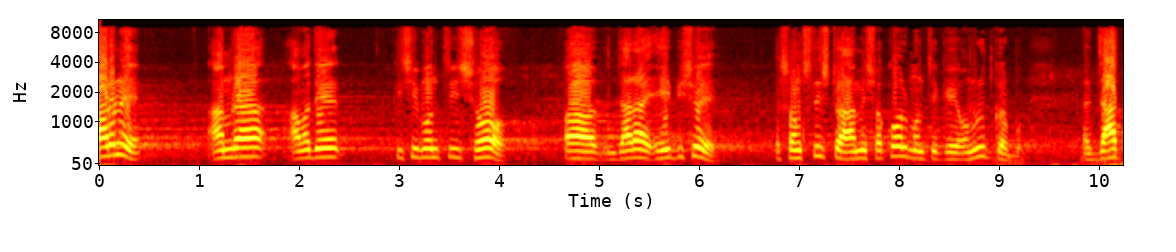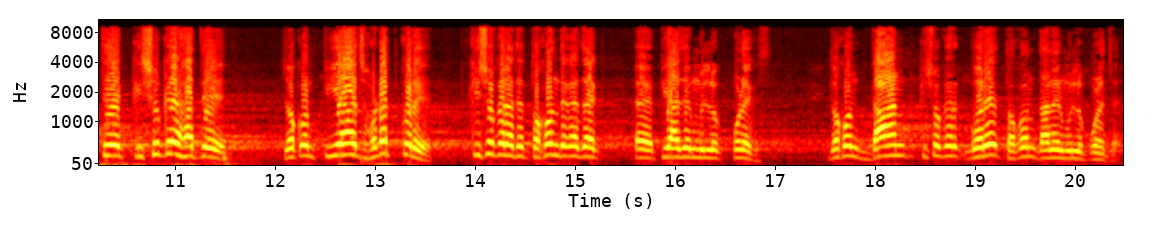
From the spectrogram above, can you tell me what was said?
কারণে আমরা আমাদের কৃষিমন্ত্রী সহ যারা এই বিষয়ে সংশ্লিষ্ট, আমি সকল মন্ত্রীকে অনুরোধ করব, যাতে কৃষকের হাতে যখন পেঁয়াজ হঠাৎ করে কৃষকের হাতে, তখন দেখা যায় পেঁয়াজের মূল্য পড়ে গেছে। যখন দান কৃষকের গড়ে, তখন দানের মূল্য পড়ে যায়।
